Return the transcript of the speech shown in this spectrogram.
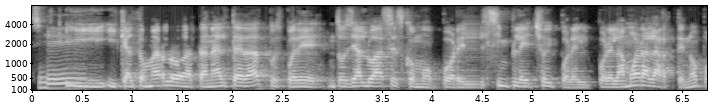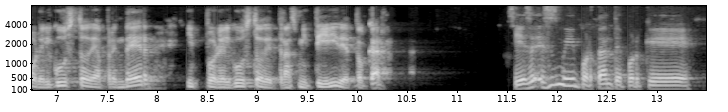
Sí. Y, y, que al tomarlo a tan alta edad, pues puede, entonces ya lo haces como por el simple hecho y por el, por el amor al arte, ¿no? Por el gusto de aprender y por el gusto de transmitir y de tocar. Sí, eso, eso es muy importante porque,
